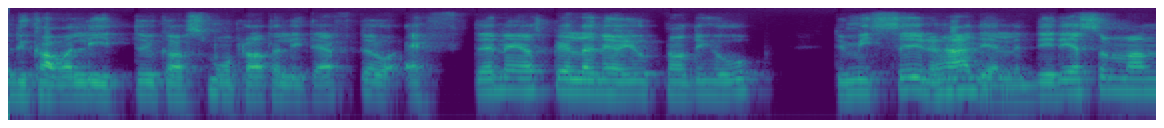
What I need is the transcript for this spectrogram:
Du kan vara lite, du kan småprata lite efter och efter när jag spelar, när jag har gjort någonting ihop. Du missar ju den här mm. delen. Det är det som man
